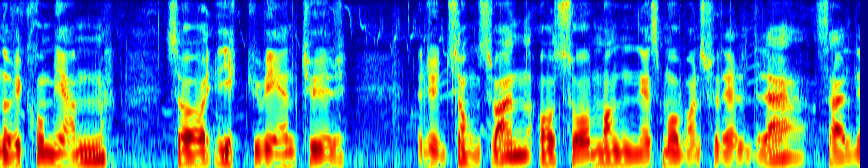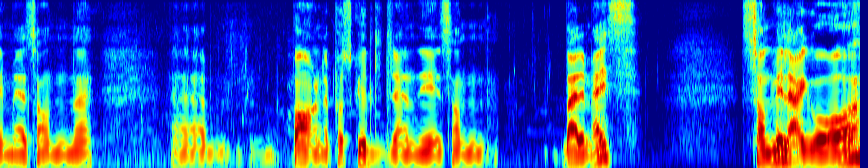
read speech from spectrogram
Når vi kom hjem, så gikk vi en tur rundt Sognsvann og så mange småbarnsforeldre, særlig med sånn eh, barnet på skulderen i sånn bæremeis. Sånn vil jeg gå òg,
